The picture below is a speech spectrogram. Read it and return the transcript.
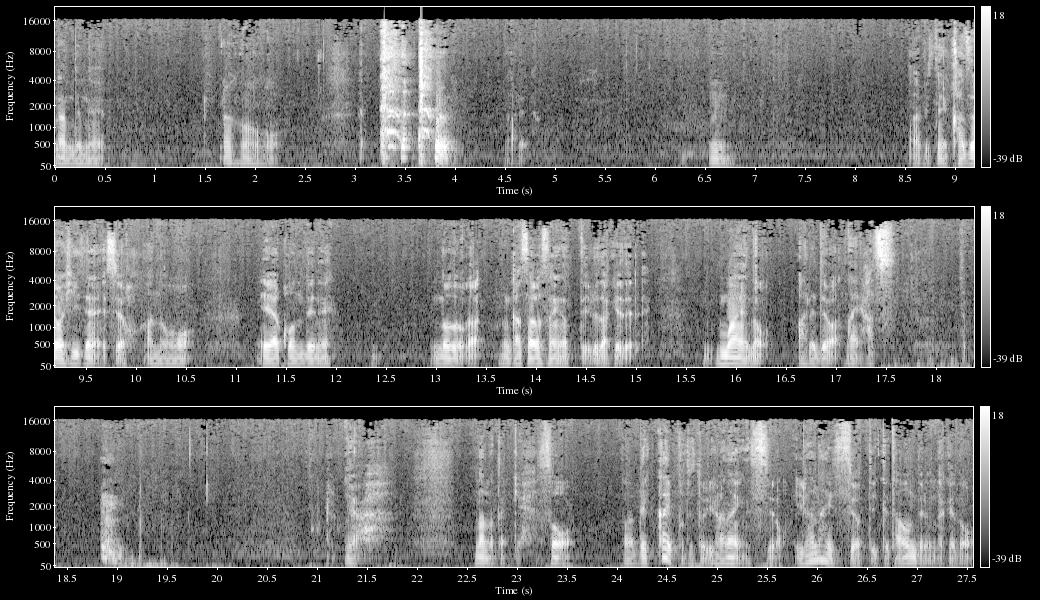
なんでね、あの、あれ、うん。あ別に風邪はひいてないですよ。あの、エアコンでね、喉がガサガサになっているだけで、前のあれではないはず。いやー、なんだったっけ？そう。だでっかいポテトいらないんですよ。いらないっすよって言って頼んでるんだけど、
